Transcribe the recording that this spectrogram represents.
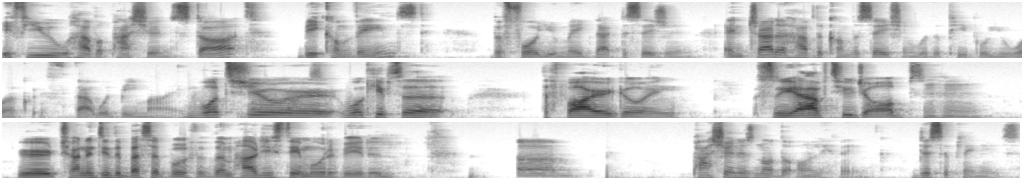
if you have a passion, start, be convinced before you make that decision, and try to have the conversation with the people you work with. That would be my What's my your what keeps the the fire going? So you have two jobs. Mhm. You're trying to do the best at both of them. How do you stay motivated? Um, passion is not the only thing. Discipline is.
